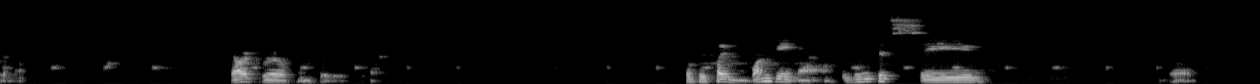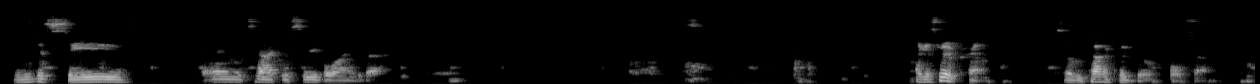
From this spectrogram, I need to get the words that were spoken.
To it. Dark row into So if we play one gate now, we need to save. We need to save and attack the Sableye in the back. I guess we have cramp, so we kind of could go full send.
